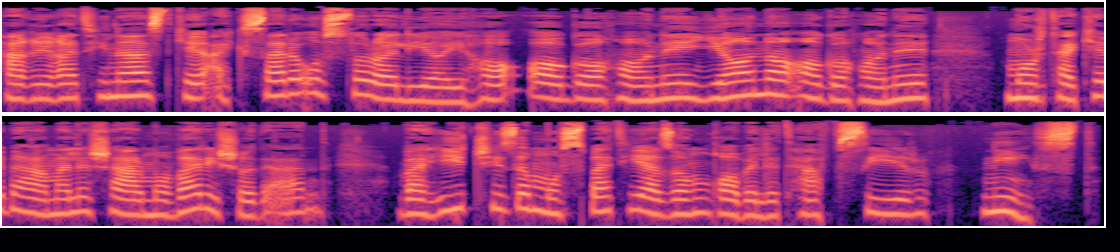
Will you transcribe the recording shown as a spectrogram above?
حقیقت این است که اکثر استرالیایی ها آگاهانه یا ناآگاهانه مرتکب عمل شرم‌آوری شده‌اند و هیچ چیز مثبتی از آن قابل تفسیر نیست.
